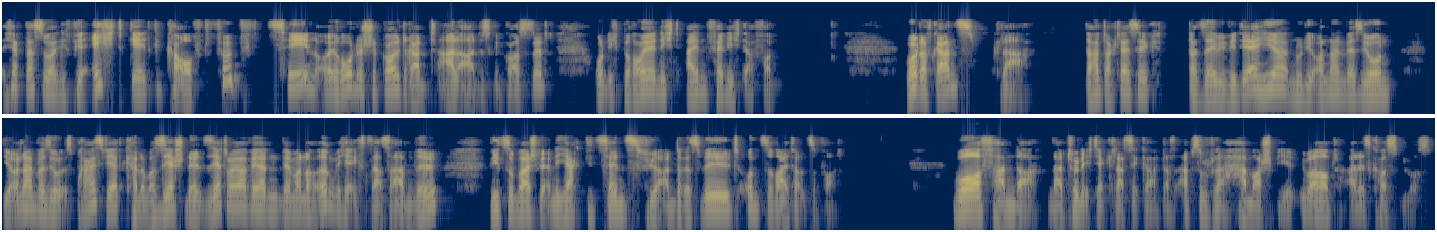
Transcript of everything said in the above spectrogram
Ich habe das sogar für echt Geld gekauft. 15 euronische Goldrandtaler hat es gekostet und ich bereue nicht einen Pfennig davon. World of Guns, klar. The Hunter Classic, dasselbe wie der hier, nur die Online-Version. Die Online-Version ist preiswert, kann aber sehr schnell sehr teuer werden, wenn man noch irgendwelche Extras haben will, wie zum Beispiel eine Jagdlizenz für anderes Wild und so weiter und so fort. War Thunder, natürlich der Klassiker, das absolute Hammerspiel, überhaupt alles kostenlos.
